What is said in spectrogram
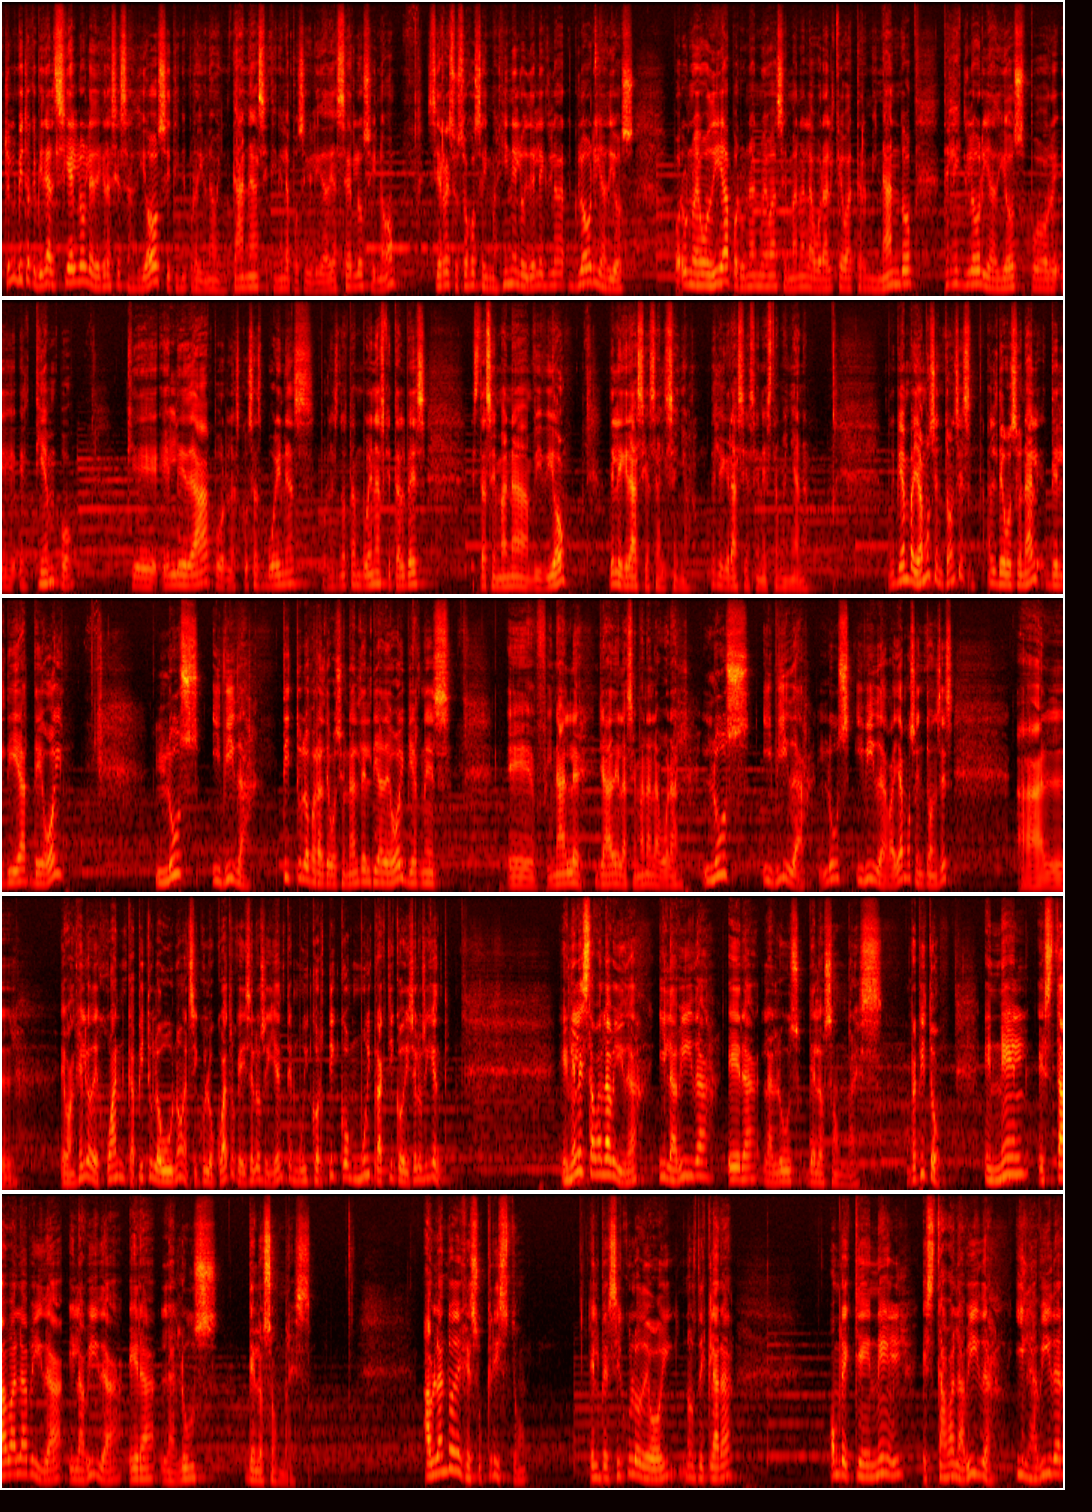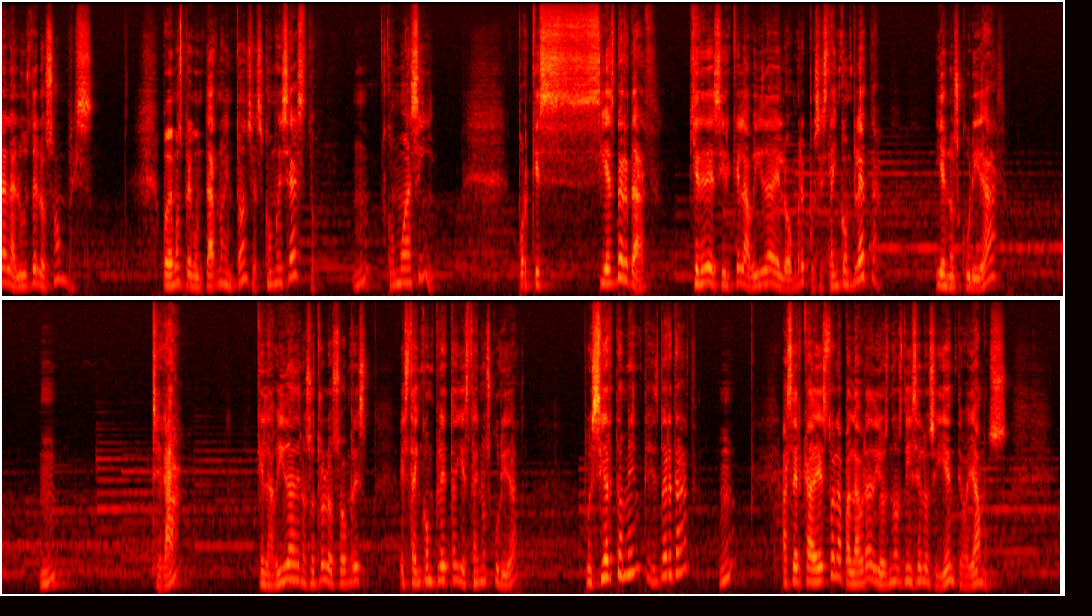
Yo le invito a que mire al cielo, le dé gracias a Dios, si tiene por ahí una ventana, si tiene la posibilidad de hacerlo, si no, cierre sus ojos e imagínelo y dele gloria a Dios por un nuevo día, por una nueva semana laboral que va terminando. Dele gloria a Dios por eh, el tiempo que Él le da, por las cosas buenas, por las no tan buenas que tal vez esta semana vivió. Dele gracias al Señor, dele gracias en esta mañana. Muy bien, vayamos entonces al devocional del día de hoy. Luz y vida. Título para el devocional del día de hoy, viernes eh, final ya de la semana laboral. Luz y vida, luz y vida. Vayamos entonces al Evangelio de Juan capítulo 1, versículo 4, que dice lo siguiente, muy cortico, muy práctico, dice lo siguiente. En él estaba la vida y la vida era la luz de los hombres. Repito, en él estaba la vida y la vida era la luz de los hombres. Hablando de Jesucristo, el versículo de hoy nos declara, hombre, que en él estaba la vida y la vida era la luz de los hombres. Podemos preguntarnos entonces, ¿cómo es esto? ¿Mm? ¿Cómo así? Porque si es verdad, quiere decir que la vida del hombre pues está incompleta y en oscuridad. ¿Mm? ¿Será que la vida de nosotros los hombres está incompleta y está en oscuridad? Pues ciertamente, es verdad. ¿Mm? Acerca de esto la palabra de Dios nos dice lo siguiente, vayamos.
